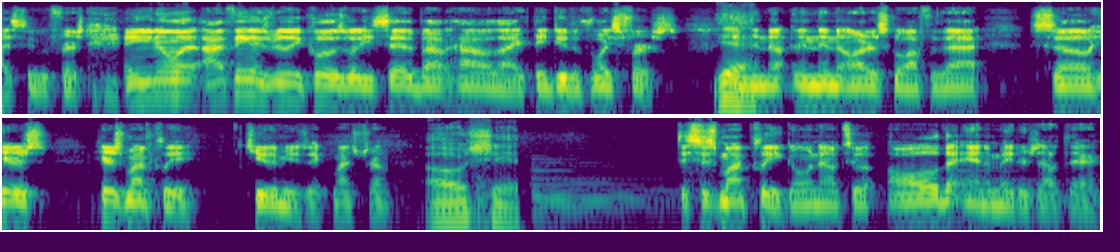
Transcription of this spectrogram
Yeah, super fresh. And you know what I think is really cool is what he said about how like they do the voice first, Yeah. and then the, and then the artists go off of that. So here's here's my plea. Cue the music, Maestro. Oh shit. This is my plea going out to all the animators out there.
